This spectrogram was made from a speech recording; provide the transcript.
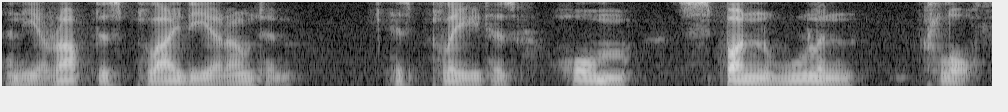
and he wrapped his plaidie around him, his plaid, his home spun woolen cloth.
